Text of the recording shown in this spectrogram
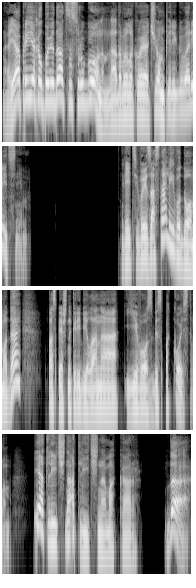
А я приехал повидаться с Ругоном, надо было кое о чем переговорить с ним. «Ведь вы застали его дома, да?» — поспешно перебила она его с беспокойством. «И отлично, отлично, Макар». «Да,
